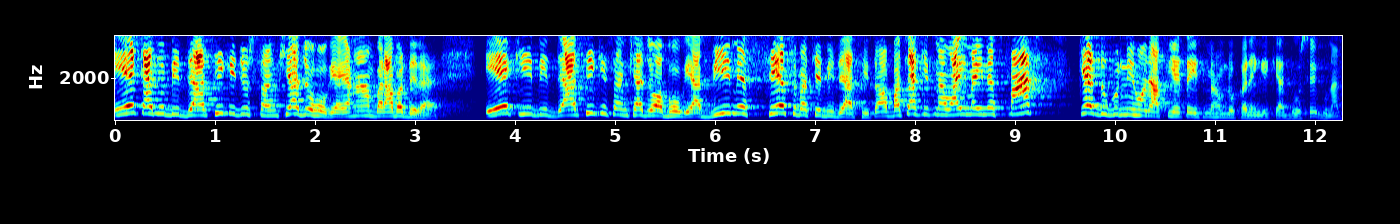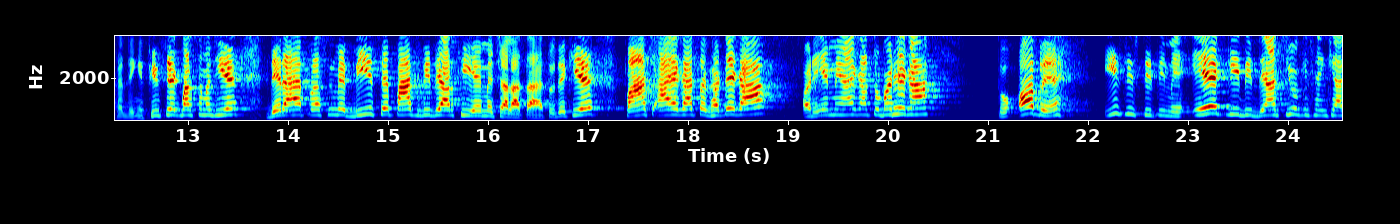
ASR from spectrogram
ए का जो विद्यार्थी की जो संख्या जो हो गया, यहाँ हम बराबर दे रहा है। ए की विद्यार्थी की संख्या जो अब हो गया, बी में शेष बचे विद्यार्थी। तो अब बचा कितना? वाई माइनस पाँच, के दुगुनी हो जाती है तो इसमें हम लोग करेंगे क्या? दो से गुना कर देंगे। फिर से एक बार समझिए, दे रहा है प्रश्न में बी से पाँच विद्यार्थी ए में चलाता है। तो देखिए, पाँच आएगा तो घटेगा, और ए में आएगा तो बढ़ेगा। तो अब इस स्थिति में ए की विद्यार्थियों की संख्या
